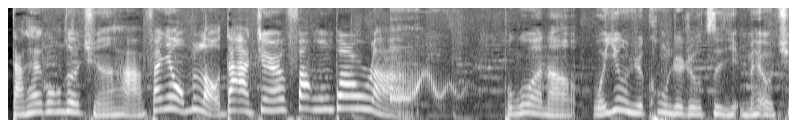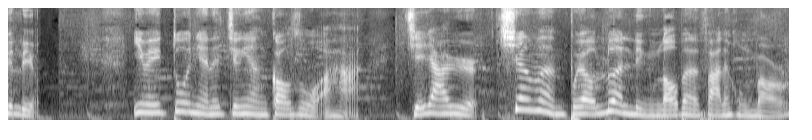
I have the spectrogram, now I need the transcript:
打开工作群哈，发现我们老大竟然发红包了。不过呢，我硬是控制住自己没有去领，因为多年的经验告诉我哈，节假日千万不要乱领老板发的红包。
